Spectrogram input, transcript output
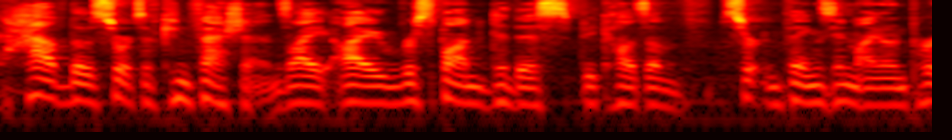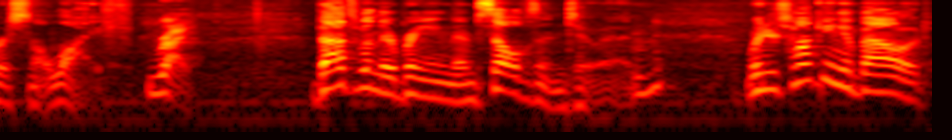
have those sorts of confessions. I, I responded to this because of certain things in my own personal life. Right. That's when they're bringing themselves into it. Mm-hmm. When you're talking about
